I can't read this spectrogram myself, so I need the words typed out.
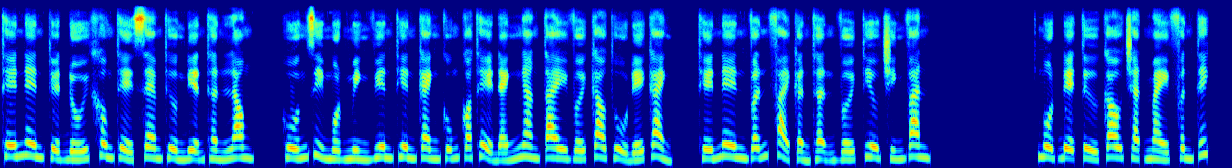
Thế nên tuyệt đối không thể xem thường Điện Thần Long, huống gì một mình viên thiên canh cũng có thể đánh ngang tay với cao thủ đế cảnh, thế nên vẫn phải cẩn thận với tiêu chính văn. Một đệ tử cau chặt mày phân tích.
